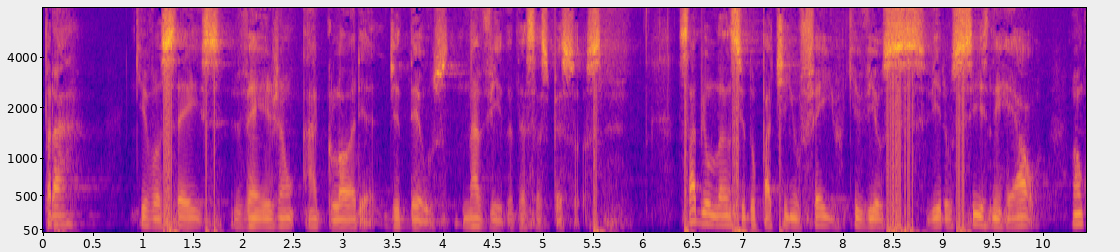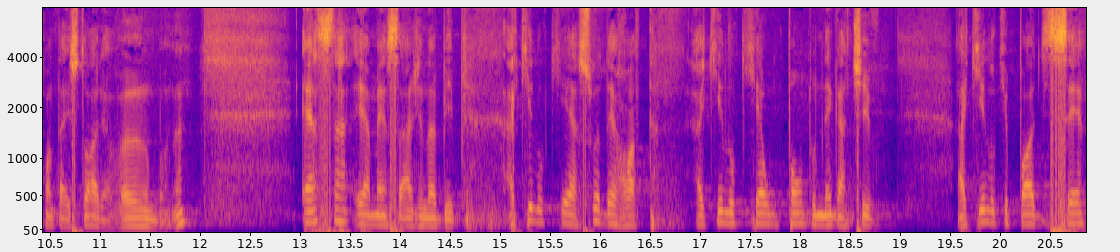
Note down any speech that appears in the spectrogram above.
para que vocês vejam a glória de Deus na vida dessas pessoas. Sabe o lance do patinho feio que vira o cisne real? Vamos contar a história? Vamos, né? Essa é a mensagem da Bíblia. Aquilo que é a sua derrota, aquilo que é um ponto negativo, aquilo que pode ser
